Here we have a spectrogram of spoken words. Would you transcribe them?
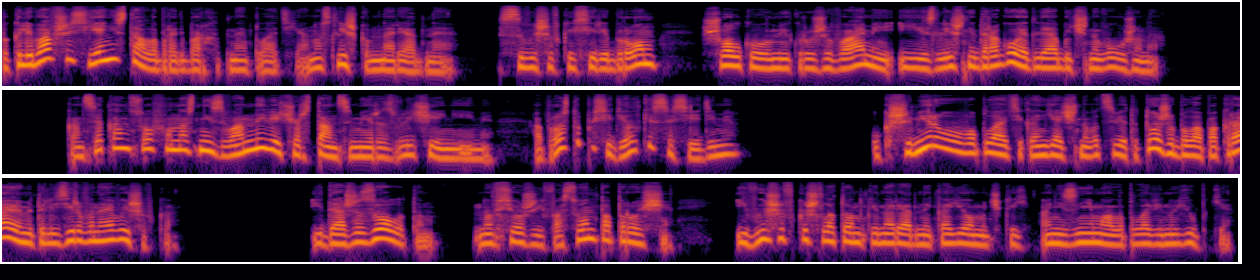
Поколебавшись, я не стала брать бархатное платье, оно слишком нарядное, с вышивкой серебром, шелковыми кружевами и излишне дорогое для обычного ужина. В конце концов, у нас не званный вечер с танцами и развлечениями, а просто посиделки с соседями. У кашемирового платья коньячного цвета тоже была по краю металлизированная вышивка. И даже золотом, но все же и фасон попроще, и вышивка шла тонкой нарядной каемочкой, а не занимала половину юбки.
